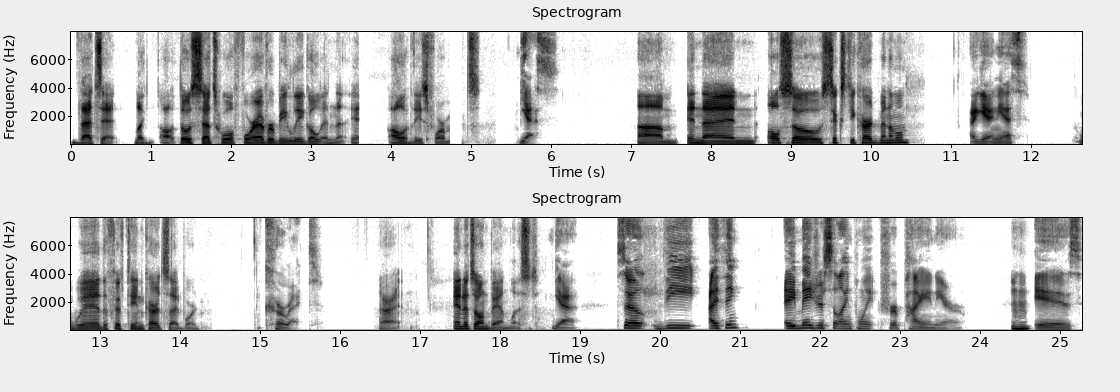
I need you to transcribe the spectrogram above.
that's it. Like all, those sets will forever be legal in the in all of these formats. yes. Um, and then also 60 card minimum Again, yes. with a 15 card sideboard. Correct. All right, and its own ban list. Yeah. So the I think a major selling point for Pioneer Mhm. is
